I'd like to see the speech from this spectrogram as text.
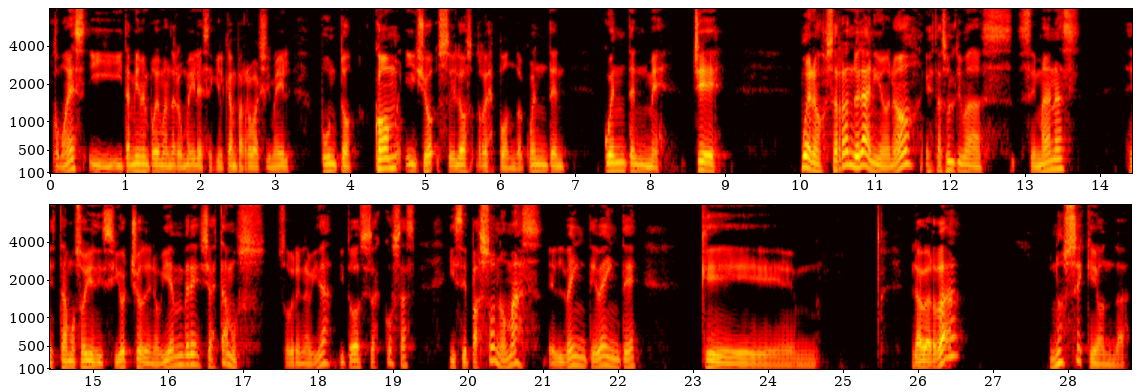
¿Cómo es? Y, también me pueden mandar un mail a ezequielcampa.gmail.com y yo se los respondo. Cuenten, cuéntenme. Che, bueno, cerrando el año, ¿no? Estas últimas semanas, estamos hoy es 18 de noviembre, ya estamos sobre Navidad y todas esas cosas, y se pasó nomás el 2020 que... Mm, la verdad, no sé qué onda.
